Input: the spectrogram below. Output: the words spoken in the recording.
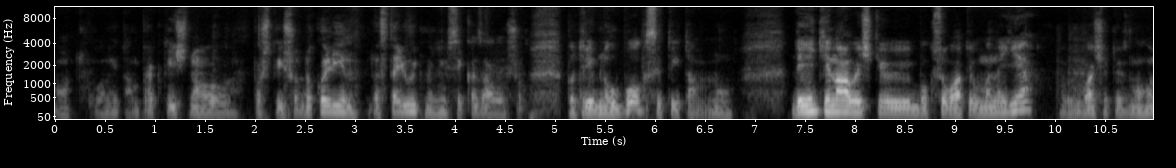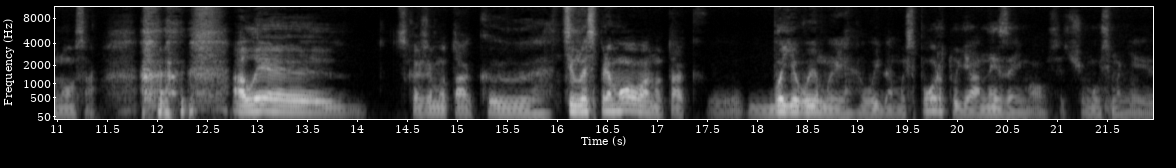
От, вони там практично почти що до колін достають. Мені всі казали, що потрібно в бокс іти там. Ну, деякі навички боксувати в мене є. Ви бачите з мого носа. Але, скажімо так, е, цілеспрямовано, так, бойовими видами спорту я не займався. Чомусь мені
